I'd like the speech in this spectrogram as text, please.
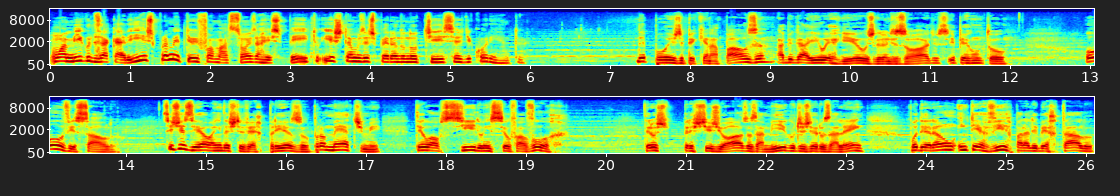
Um amigo de Zacarias prometeu informações a respeito e estamos esperando notícias de Corinto. Depois de pequena pausa, Abigail ergueu os grandes olhos e perguntou: Ouve, Saulo, se Gisiel ainda estiver preso, promete-me teu auxílio em seu favor. Teus prestigiosos amigos de Jerusalém poderão intervir para libertá-lo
